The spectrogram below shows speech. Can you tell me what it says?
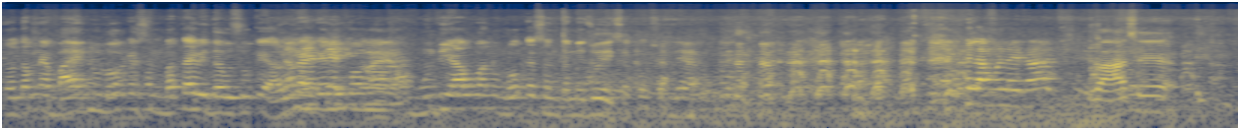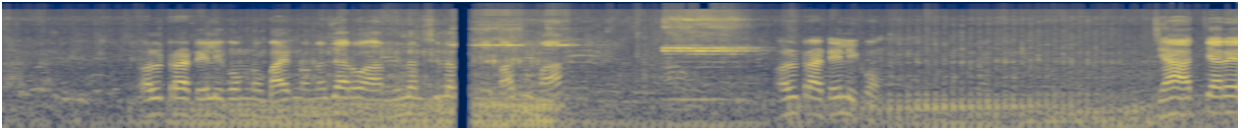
તો તમને બહારનું લોકેશન બતાવી દઉં છું કે અલ્ટ્રા ટેલિકોમ ઊંધી આવવાનું લોકેશન તમે જોઈ શકો છો. તો આ છે અલ્ટ્રા ટેલિકોમનો બહારનો નજારો આ મિલન સિલકની બાજુમાં અલ્ટ્રા ટેલિકોમ. જ્યાં અત્યારે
